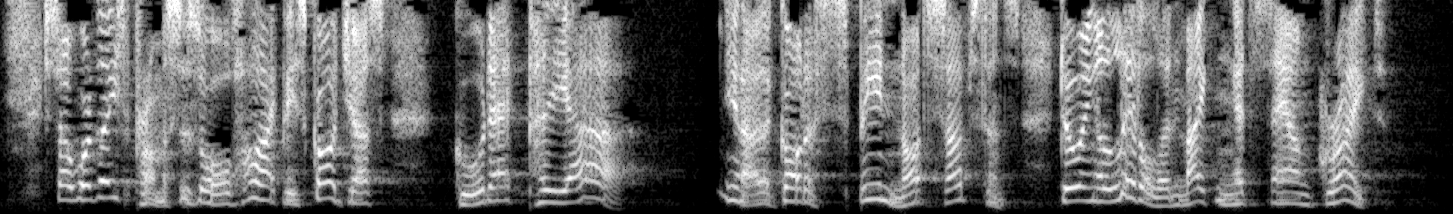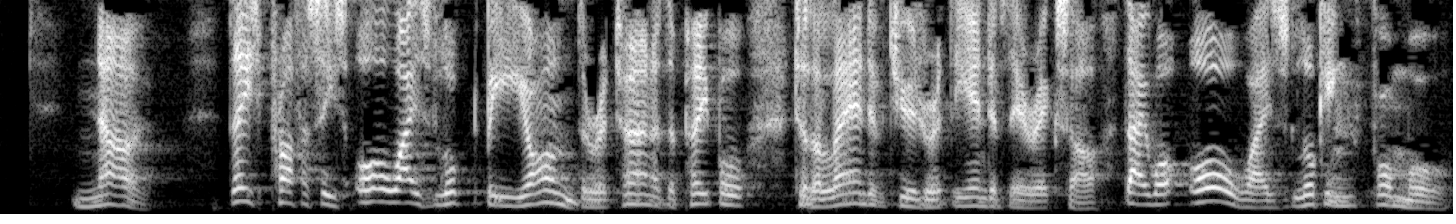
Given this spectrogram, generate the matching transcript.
So were these promises all hype? Is God just good at PR? You know, the God of spin, not substance, doing a little and making it sound great. No. These prophecies always looked beyond the return of the people to the land of Judah at the end of their exile. They were always looking for more.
